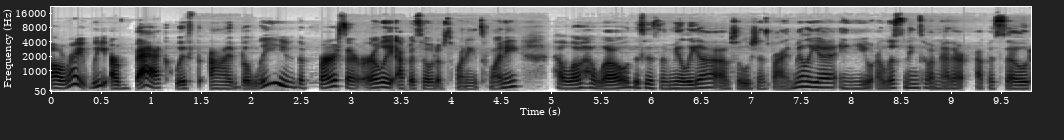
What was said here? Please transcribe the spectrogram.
All right, we are back with, I believe, the first or early episode of 2020. Hello, hello. This is Amelia of Solutions by Amelia, and you are listening to another episode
